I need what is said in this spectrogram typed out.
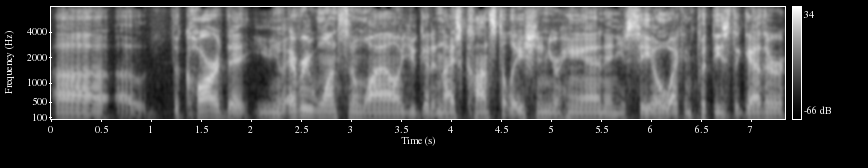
uh, uh, the card that you know every once in a while you get a nice constellation in your hand and you see oh I can put these together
